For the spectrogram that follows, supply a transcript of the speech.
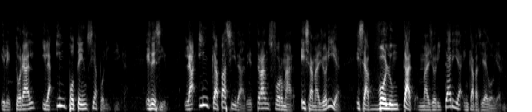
electoral y la impotencia política. Es decir, la incapacidad de transformar esa mayoría, esa voluntad mayoritaria en capacidad de gobierno.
